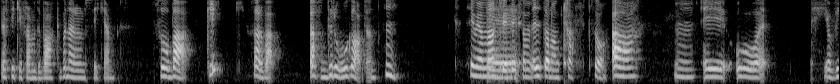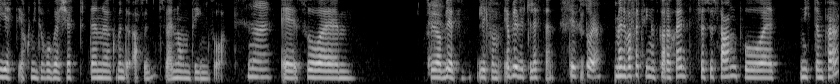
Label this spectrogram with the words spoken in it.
Jag sticker fram och tillbaka på den här rundstickan. Så bara klick så har det bara, alltså drog av den. Så himla märkligt Eh. liksom, utan någon kraft så. Ja, Mm. eh, och jag vet, jag kommer inte ihåg var jag köpte den och jag kommer inte, alltså så här, någonting så. Nej, Eh, så, ehm, så jag blev liksom, jag blev lite ledsen. det förstår jag. Men det var faktiskt ingen skada skedd. För Susanne på Nitten Pearl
